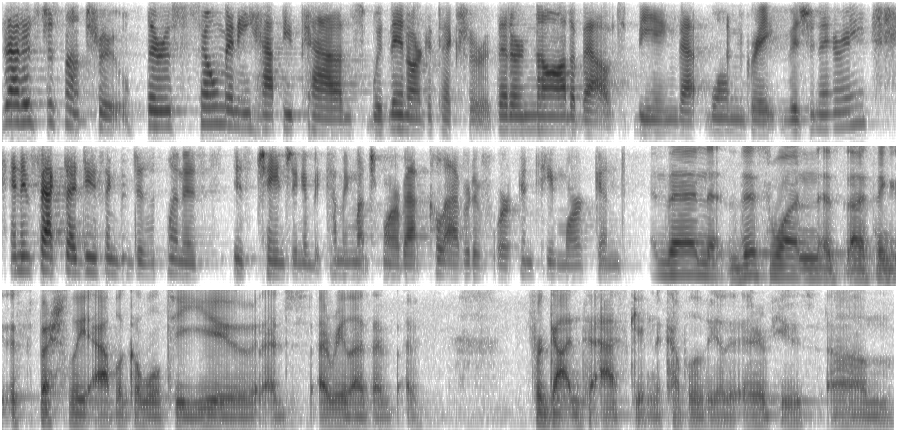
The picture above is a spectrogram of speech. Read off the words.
that is just not true. There are so many happy paths within architecture that are not about being that one great visionary. And in fact, I do think the discipline is, is changing and becoming much more about collaborative work and teamwork. And and then this one is, I think, especially applicable to you. And I just I realize I've, I've forgotten to ask it in a couple of the other interviews. Um,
